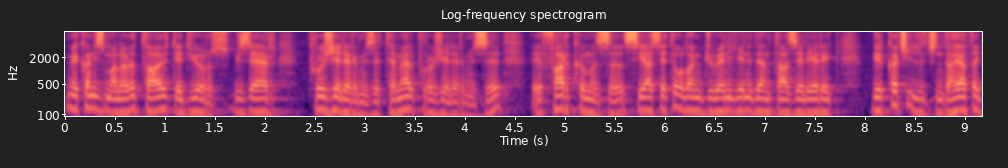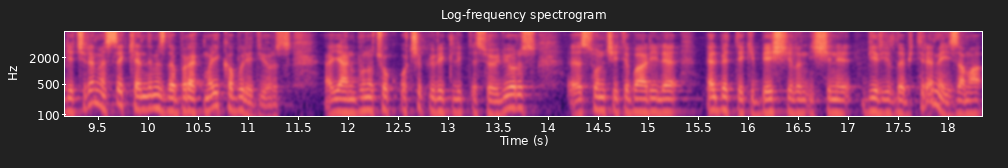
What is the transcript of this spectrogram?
mekanizmaları taahhüt ediyoruz. Biz eğer projelerimizi, temel projelerimizi, farkımızı, siyasete olan güveni yeniden tazeleyerek birkaç yıl içinde hayata geçiremezsek kendimiz de bırakmayı kabul ediyoruz. Yani bunu çok açık yüreklilikle söylüyoruz. Sonuç itibariyle elbette ki 5 yılın işini bir yılda bitiremeyiz ama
